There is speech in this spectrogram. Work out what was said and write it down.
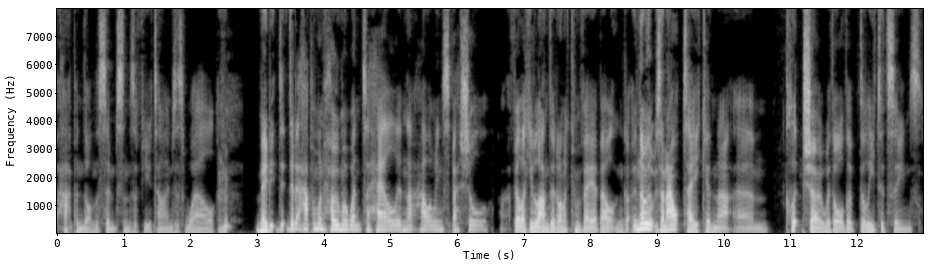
happened on The Simpsons a few times as well. Maybe did, did it happen when Homer went to hell in that Halloween special? I feel like he landed on a conveyor belt and got. No, it was an outtake in that um, clip show with all the deleted scenes.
